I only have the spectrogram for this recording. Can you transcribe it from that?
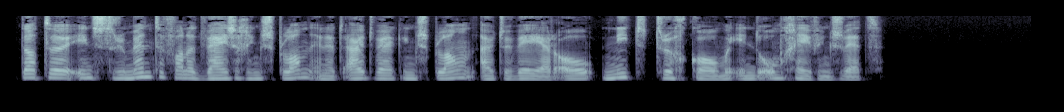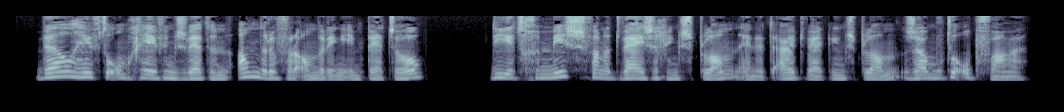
dat de instrumenten van het wijzigingsplan en het uitwerkingsplan uit de WRO niet terugkomen in de Omgevingswet. Wel heeft de Omgevingswet een andere verandering in petto, die het gemis van het wijzigingsplan en het uitwerkingsplan zou moeten opvangen.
